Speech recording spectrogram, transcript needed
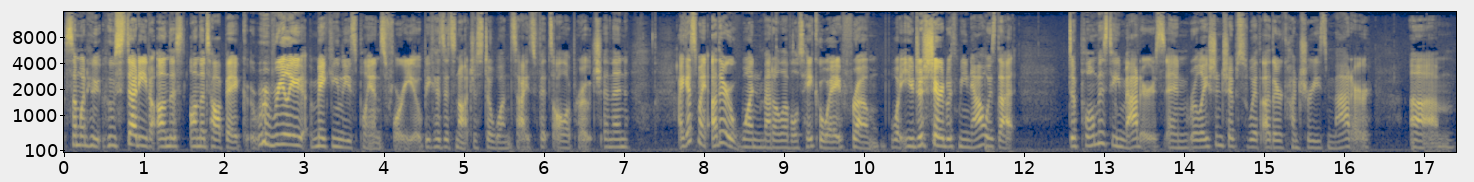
someone who who studied on this on the topic really making these plans for you because it's not just a one size fits all approach. And then I guess my other one meta level takeaway from what you just shared with me now is that diplomacy matters and relationships with other countries matter. Um,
